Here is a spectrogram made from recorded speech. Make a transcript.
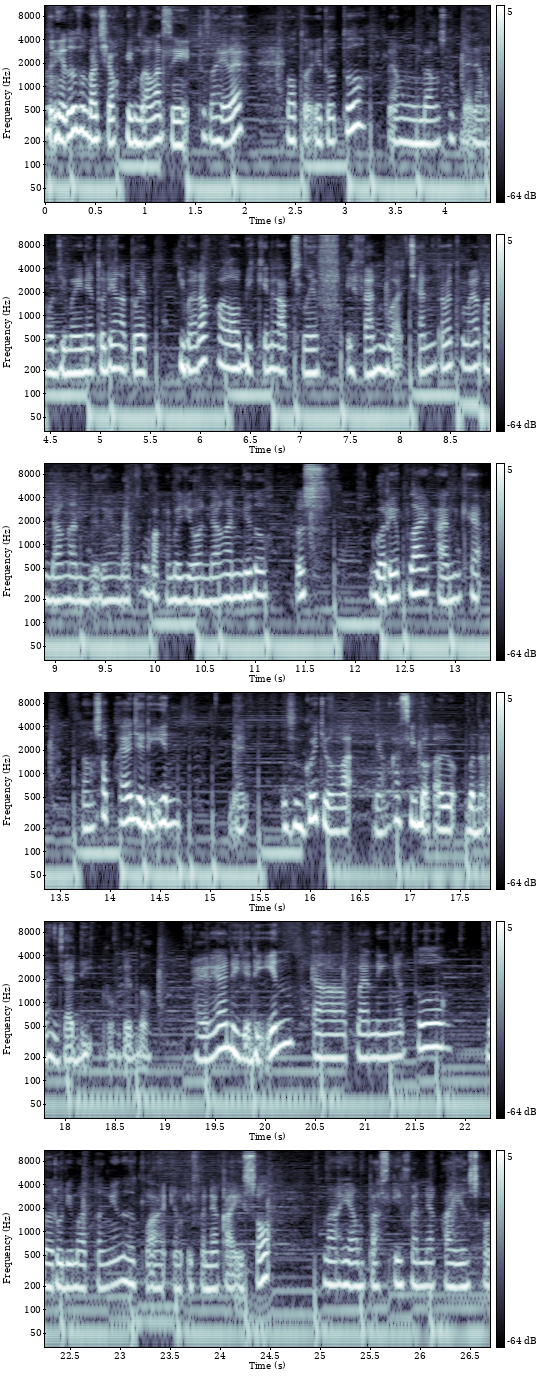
itu sempat shocking banget sih. Terus akhirnya waktu itu tuh yang Bang Sob dan yang Oji main itu dia nge-tweet gimana kalau bikin cup sleeve event buat Chen tapi temennya kondangan gitu yang datang pakai baju kondangan gitu. Terus gue reply kan kayak Bang Sob ayo jadiin. Dan gue juga nggak nyangka sih bakal beneran jadi waktu itu. Akhirnya dijadiin uh, planningnya tuh baru dimatengin setelah yang eventnya Kaiso. Nah yang pas eventnya Kaiso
